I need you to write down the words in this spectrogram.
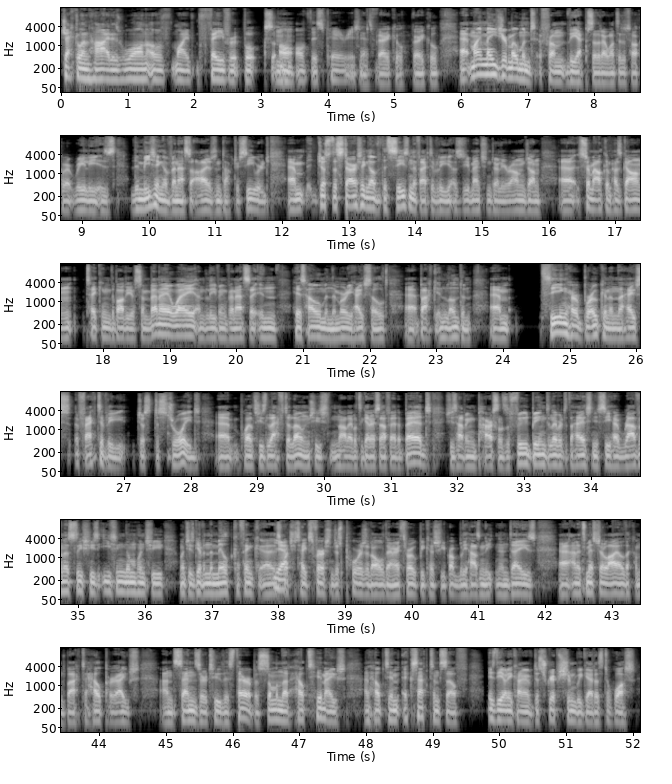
Jekyll and Hyde is one of my favorite books Mm-hmm. of, of this period. That's very cool. Very cool. Uh, my major moment from the episode that I wanted to talk about really is the meeting of Vanessa Ives and Dr. Seward. Um, just the starting of the season, effectively, as you mentioned earlier on, John, uh, Sir Malcolm has gone taking the body of Sembene away and leaving Vanessa in his home in the Murray household, uh, back in London. Um, seeing her broken and the house effectively just destroyed um, while she's left alone. She's not able to get herself out of bed. She's having parcels of food being delivered to the house, and you see how ravenously she's eating them when she when she's given the milk. I think uh, is Yeah. what she takes first and just pours it all down her throat because she probably hasn't eaten in days. Uh, and it's Mister Lyle that comes back to help her out and sends her to this therapist, someone that helped him out and helped him accept himself. Is the only kind of description we get as to what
